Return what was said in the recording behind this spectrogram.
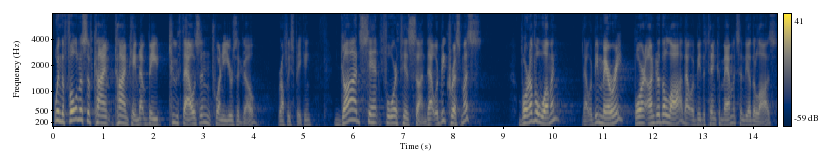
When the fullness of time came, that would be 2,020 years ago, roughly speaking, God sent forth his son. That would be Christmas, born of a woman. That would be Mary, born under the law. That would be the Ten Commandments and the other laws.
